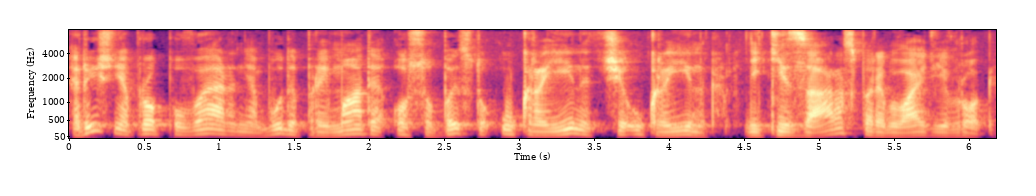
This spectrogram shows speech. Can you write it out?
Рішення про повернення буде приймати особисто українець чи українка, які зараз перебувають в Європі,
